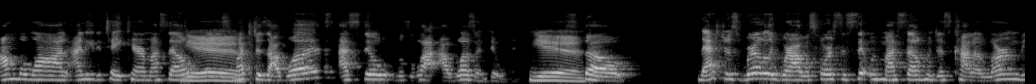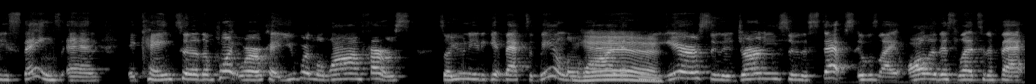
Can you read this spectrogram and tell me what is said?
I'm LaWann, I need to take care of myself. Yeah. as much as I was, I still was a lot I wasn't doing. Yeah. So that's just really where I was forced to sit with myself and just kind of learn these things. And it came to the point where, okay, you were LaWann first. So you need to get back to being LaWann. Yeah. And through the years, through the journeys, through the steps, it was like all of this led to the fact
